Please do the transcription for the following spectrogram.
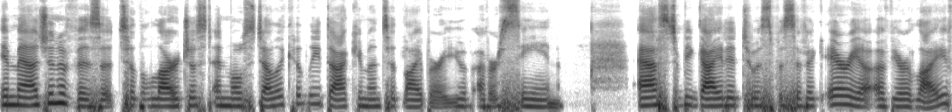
Imagine a visit to the largest and most delicately documented library you have ever seen. Ask to be guided to a specific area of your life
